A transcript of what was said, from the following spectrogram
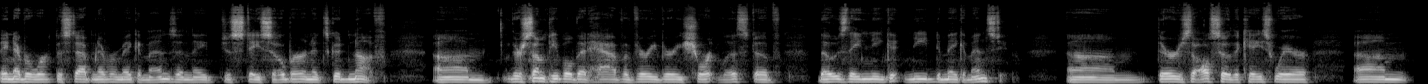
they never work the step, never make amends, and they just stay sober, and it's good enough. Um, there's some people that have a very very short list of those they need need to make amends to. Um, there's also the case where um,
